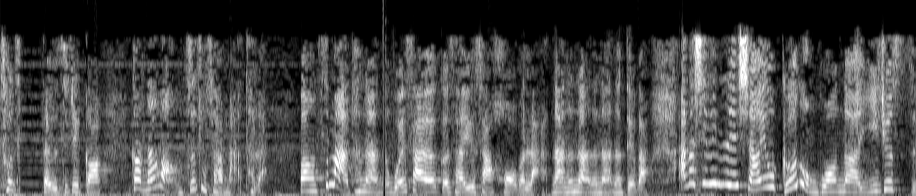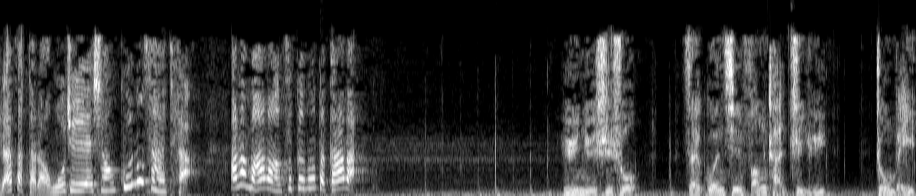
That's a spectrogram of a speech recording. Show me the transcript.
突然之间讲，讲那房子做啥卖脱了？房子卖脱呢？为啥要搿啥有啥好不啦？哪能哪能哪能对吧？阿拉心里在想，因为搿辰光呢，伊就住辣搿搭了，我就在想，管侬啥事体啊？阿拉买房子跟侬搭界伐？于女士说，在关心房产之余，周梅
